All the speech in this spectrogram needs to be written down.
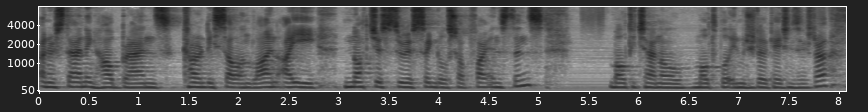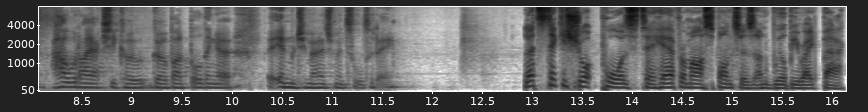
understanding how brands currently sell online, i.e., not just through a single Shopify instance, multi-channel, multiple inventory locations, etc. How would I actually go, go about building a, a inventory management tool today? Let's take a short pause to hear from our sponsors, and we'll be right back.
